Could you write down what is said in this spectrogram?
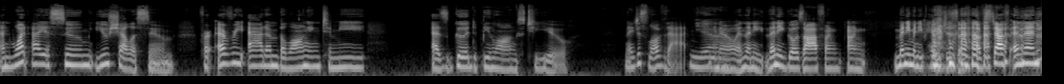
and what I assume you shall assume, for every atom belonging to me as good belongs to you. And I just love that. Yeah. You know, and then he then he goes off on, on many, many pages of, of stuff. And then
